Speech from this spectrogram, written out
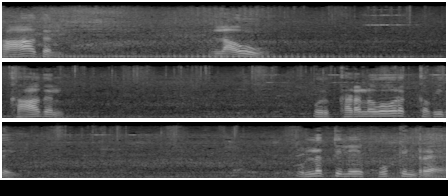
காதல். லவ். காதல். ஒரு கடலோர கவிதை. உள்ளத்திலே பூக்கின்ற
